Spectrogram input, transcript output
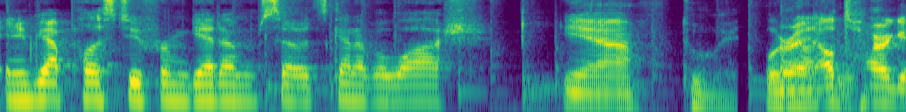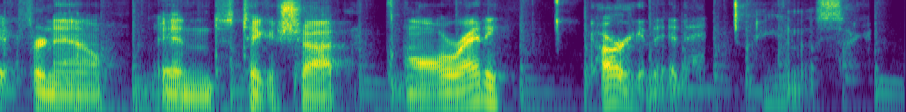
And you've got plus two from get 'em, so it's kind of a wash. Yeah. Do it. All right, I'll target for now and take a shot. Already targeted. Hang on a second.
